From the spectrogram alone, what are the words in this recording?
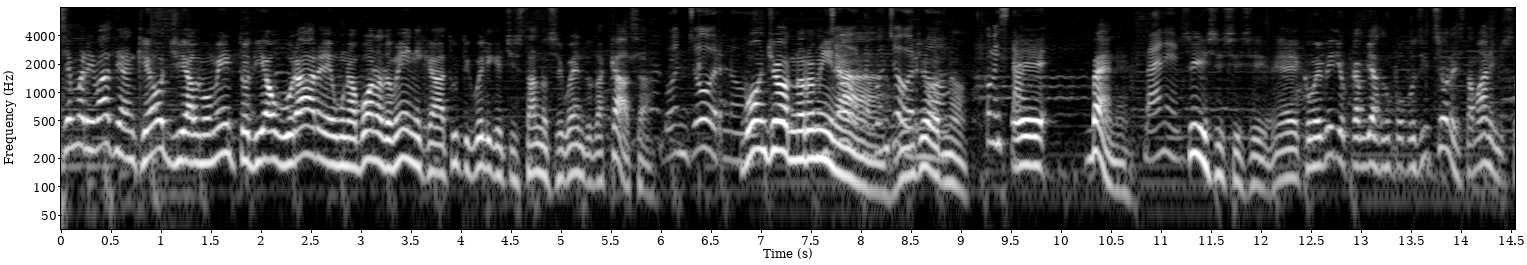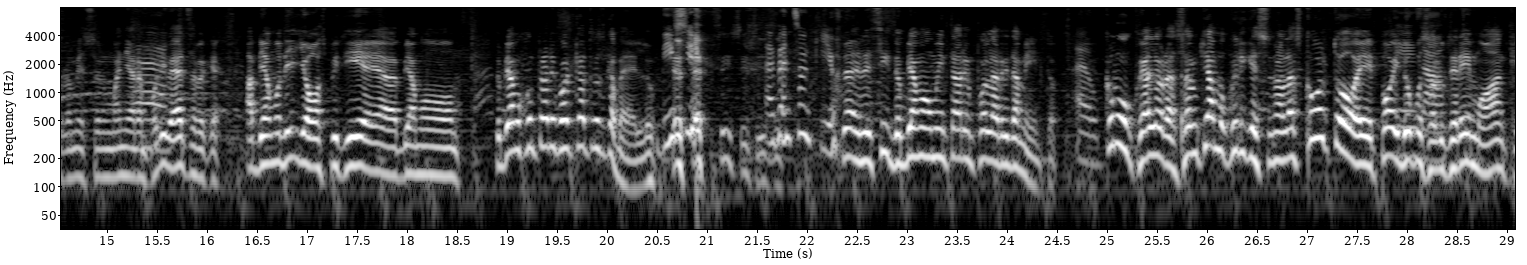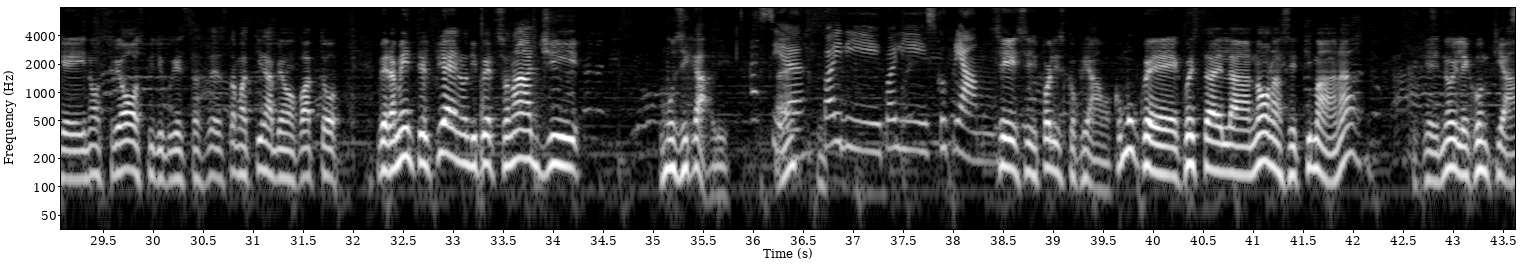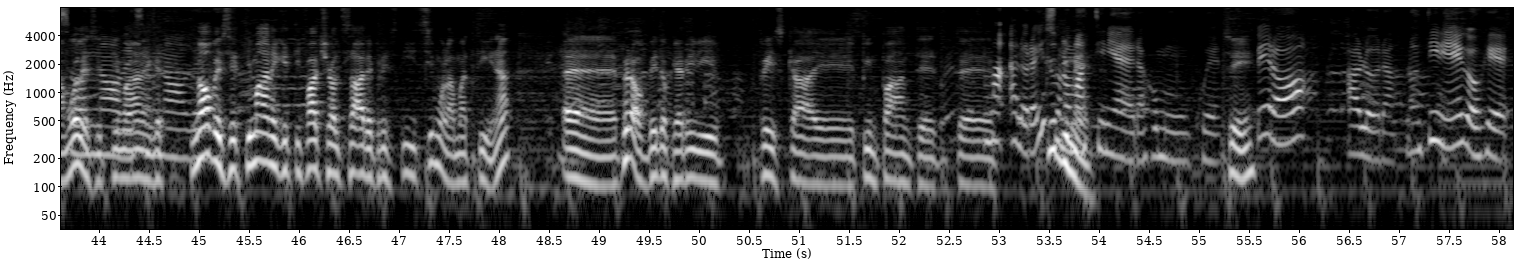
siamo arrivati anche oggi al momento di augurare una buona domenica a tutti quelli che ci stanno seguendo da casa. Buongiorno. Buongiorno Romina. Buongiorno, buongiorno. Come stai? Eh, bene. Bene? Sì, sì, sì, sì. Eh, come vedi ho cambiato un po' posizione, stamani mi sono messo in maniera un po' Eh. diversa perché abbiamo degli ospiti e abbiamo... Dobbiamo comprare qualche altro sgabello. Dici? sì, sì, sì. Eh, sì. penso anch'io. Eh, sì, dobbiamo aumentare un po' l'arredamento. Eh, oh. Comunque, allora salutiamo quelli che sono all'ascolto e poi dopo Esatto. saluteremo anche i nostri ospiti perché sta- stamattina abbiamo fatto veramente il pieno di personaggi musicali. Sì, Eh? eh. Poi, li, poi li scopriamo. Sì, sì, poi li scopriamo. Comunque questa è la nona settimana, perché noi le contiamo Sono le nove, settimane. sono che- nove. nove settimane che ti faccio alzare prestissimo la mattina, eh, però vedo che arrivi fresca e pimpante. tutte- Ma allora, io sono mattiniera comunque. Sì? Però, allora, non ti nego che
